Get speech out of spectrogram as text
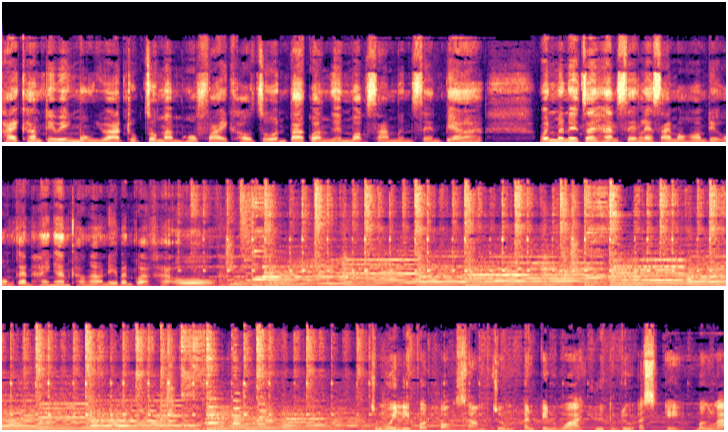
ขายข้ามที่วิ่งมงหยาถูกจุ้มอ่ำหูฝ่ายเข้าโจนป้ากว่าเงินหมอกสามหมื่นแสนเปียวันเมื่อในใจหันแสงและสายหมอหอมเดโฮมกันให้งานข่าวเงาในบันกว่าค่ะโอจุมอวยรีพอร์ตของสามจุมอันเป็นว่า UWSA เมืองละ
